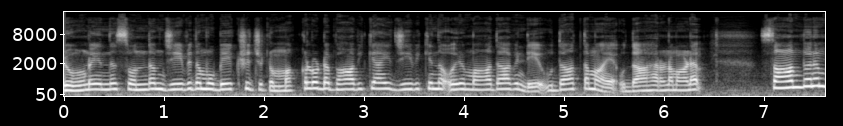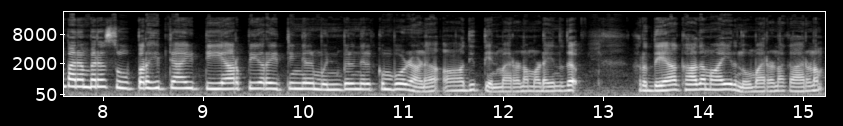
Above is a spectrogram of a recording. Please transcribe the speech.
രോണ ഇന്ന് സ്വന്തം ജീവിതം ഉപേക്ഷിച്ചിട്ടും മക്കളുടെ ഭാവിക്കായി ജീവിക്കുന്ന ഒരു മാതാവിന്റെ ഉദാത്തമായ ഉദാഹരണമാണ്. സാന്ത്വനം പരമ്പര സൂപ്പർ ഹിറ്റായി ടി ആർ പി റേറ്റിംഗിൽ മുൻപിൽ നിൽക്കുമ്പോഴാണ് ആദിത്യൻ മരണമടയുന്നത്. ഹൃദയാഘാതമായിരുന്നു മരണകാരണം.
